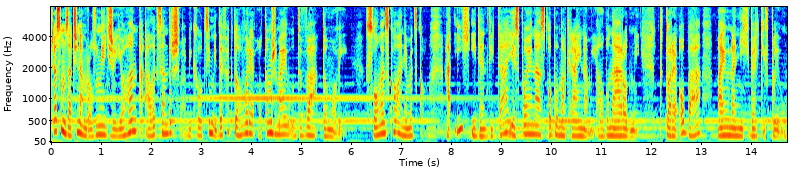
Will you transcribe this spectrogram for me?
Časom začínam rozumieť, že Johan a Alexander Švabikovci mi de facto hovoria o tom, že majú dva domovy. Slovensko a Nemecko. A ich identita je spojená s oboma krajinami alebo národmi, ktoré oba majú na nich veľký vplyv.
